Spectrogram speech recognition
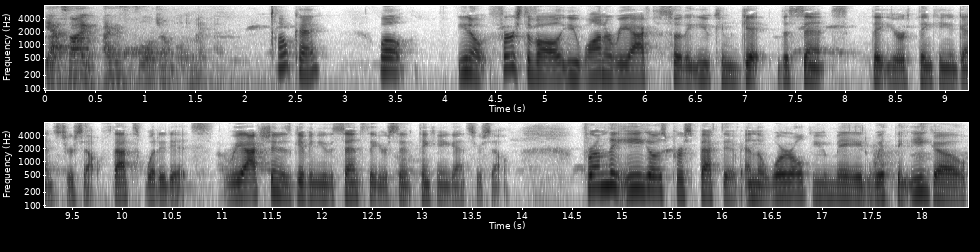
yeah. So I, I guess it's a little jumbled in my head. Okay. Well, you know, first of all, you want to react so that you can get the sense that you're thinking against yourself. That's what it is. Reaction is giving you the sense that you're thinking against yourself. From the ego's perspective and the world you made with the ego,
